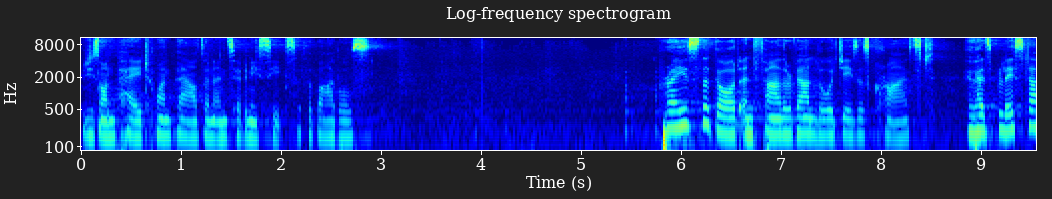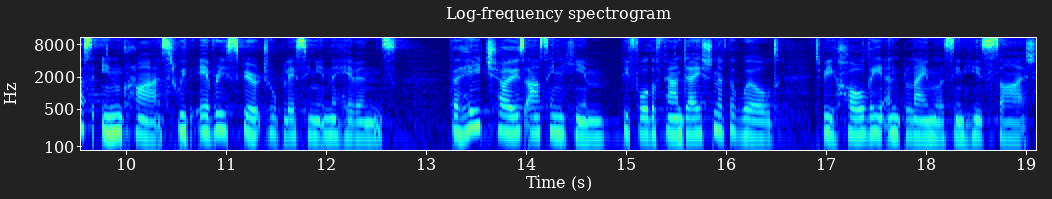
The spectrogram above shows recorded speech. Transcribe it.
which is on page 1076 of the Bibles. Praise the God and Father of our Lord Jesus Christ, who has blessed us in Christ with every spiritual blessing in the heavens. For he chose us in him before the foundation of the world to be holy and blameless in his sight.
